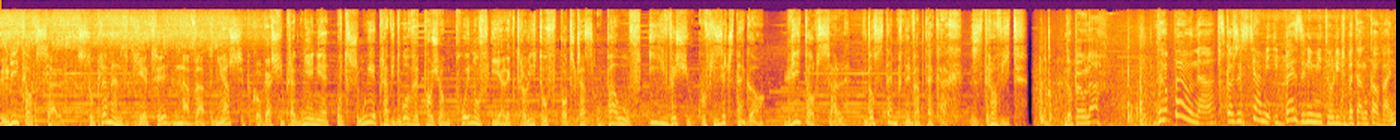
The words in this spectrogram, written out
Litorsal. Suplement diety nawadnia, szybko gasi pragnienie, utrzymuje prawidłowy poziom płynów i elektrolitów podczas upałów i wysiłku fizycznego. Litorsal. Dostępny w aptekach. Zdrowit. Do pełna? Do pełna, z korzyściami i bez limitu liczby tankowań.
